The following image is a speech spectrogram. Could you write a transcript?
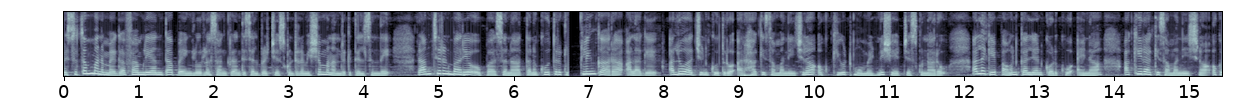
ప్రస్తుతం మన మెగా ఫ్యామిలీ అంతా బెంగళూరులో సంక్రాంతి సెలబ్రేట్ చేసుకుంటున్న విషయం మనందరికీ తెలిసిందే. రామ్ చరణ్ భార్య ఉపాసన తన కూతురు క్లింకారా అలాగే అల్లు అర్జున్ కూతురు అర్హాకి సంబంధించిన ఒక క్యూట్ మూమెంట్ని షేర్ చేసుకున్నారు. అలాగే పవన్ కళ్యాణ్ కొడుకు అయిన అకీరాకి సంబంధించిన ఒక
